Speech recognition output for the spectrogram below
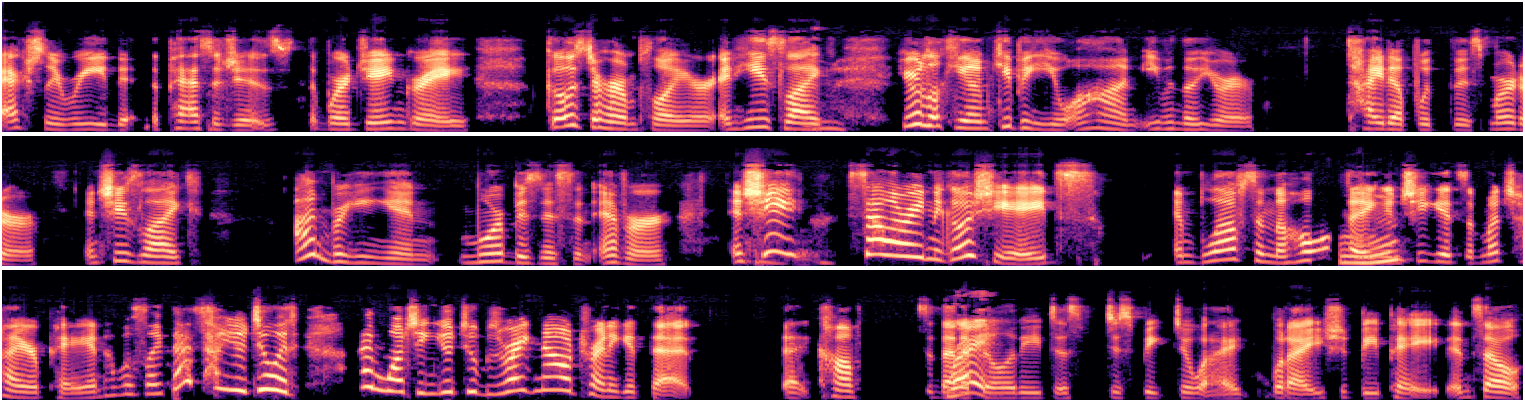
actually read the passages where Jane Grey goes to her employer and he's like, Mm. You're lucky I'm keeping you on, even though you're tied up with this murder. And she's like, I'm bringing in more business than ever. And she salary negotiates and bluffs and the whole thing, Mhm. and she gets a much higher pay. And I was like, "That's how you do it." I'm watching YouTubes right now, trying to get that that confidence, and that Right. ability to to speak to what I what I should be paid. And so,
